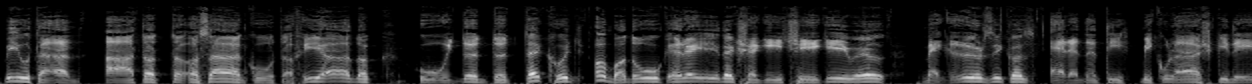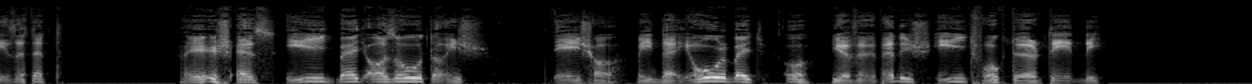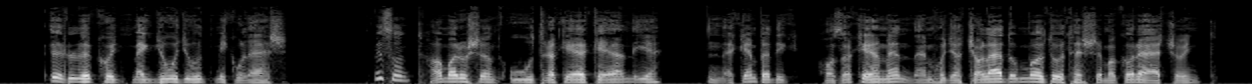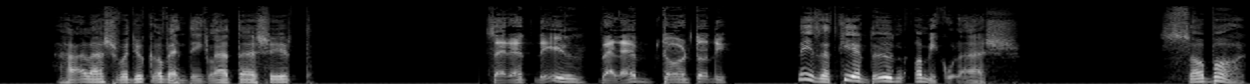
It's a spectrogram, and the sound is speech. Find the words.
Miután átadta a szánkót a fiának, úgy döntöttek, hogy a madók erejének segítségével megőrzik az eredeti Mikulás kinézetet. És ez így megy azóta is. És ha minden jól megy, a jövőben is így fog történni. Örülök, hogy meggyógyult Mikulás. Viszont hamarosan útra kell kelnie, nekem pedig haza kell mennem, hogy a családommal tölthessem a karácsonyt. Hálás vagyok a vendéglátásért. Szeretnél velem tartani? Nézett kérdőn a Mikulás. Szabad?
